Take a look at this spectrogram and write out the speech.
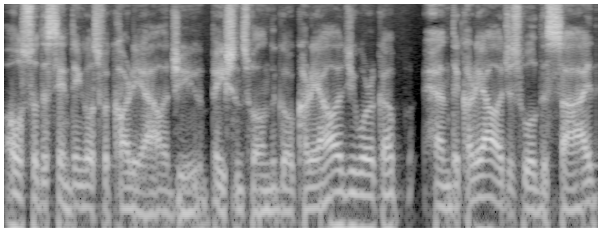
also, the same thing goes for cardiology. Patients will undergo cardiology workup, and the cardiologist will decide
